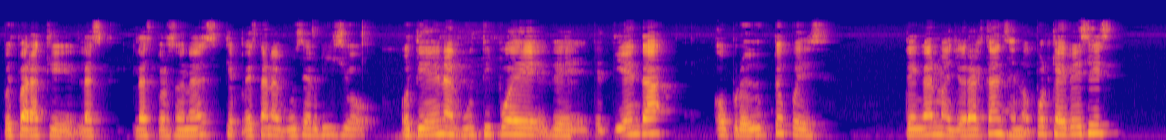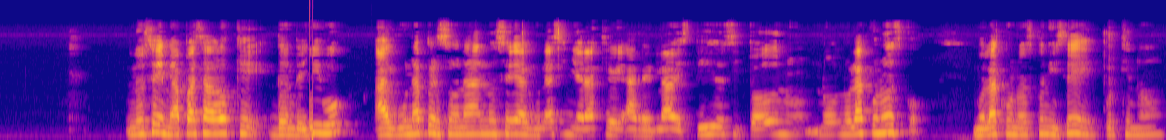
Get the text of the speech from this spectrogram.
Pues para que las, las personas que prestan algún servicio o tienen algún tipo de, de- de tienda o producto, pues tengan mayor alcance, ¿no? Porque hay veces, no sé, me ha pasado que donde yo vivo, alguna persona, no sé, alguna señora que arregla vestidos y todo, no, no, no la conozco, no la conozco ni sé, porque no,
